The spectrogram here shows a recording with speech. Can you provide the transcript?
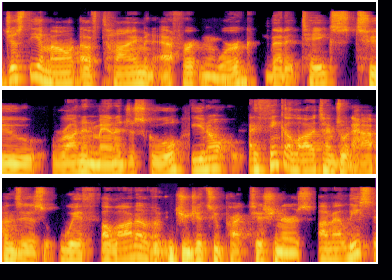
just the amount of time and effort and work that it takes to run and manage a school, you know, I think a lot of times what happens is with a lot of jujitsu practitioners, um, at least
